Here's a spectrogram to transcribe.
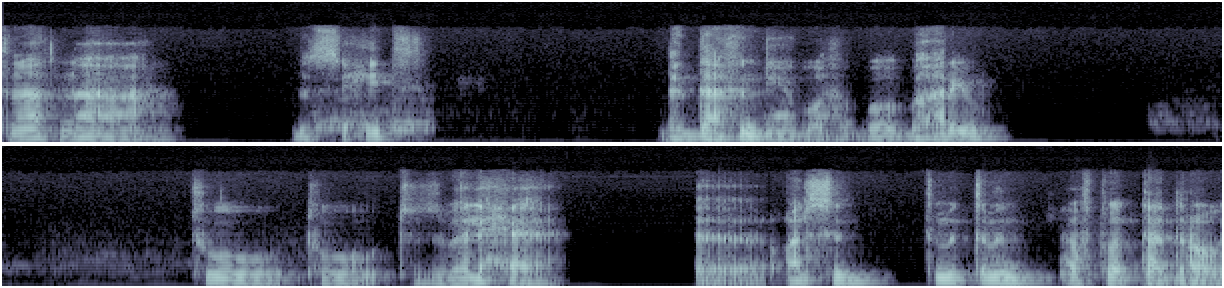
ትናትና ብፅሒት ደጋፍን ድዩ ባህሪኡ ዝበልሐ ቃልስን ጥምጥምን ኣብቲ ወታደራዊ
